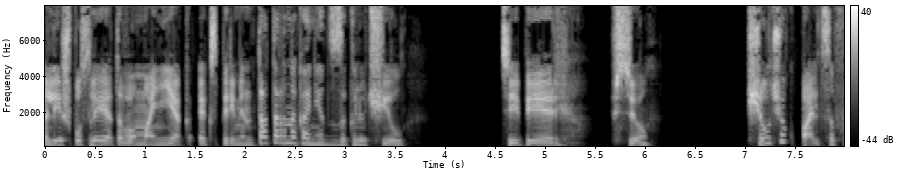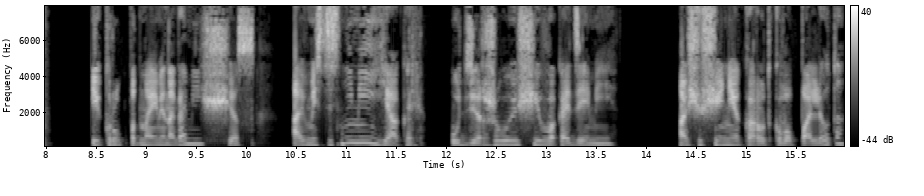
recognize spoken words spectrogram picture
Лишь после этого маньяк-экспериментатор наконец заключил. «Теперь все». Щелчок пальцев, и круг под моими ногами исчез, а вместе с ними и якорь, удерживающий в академии. Ощущение короткого полета,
